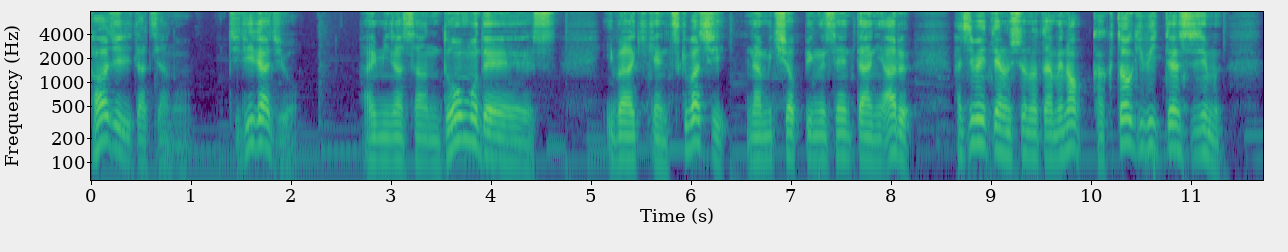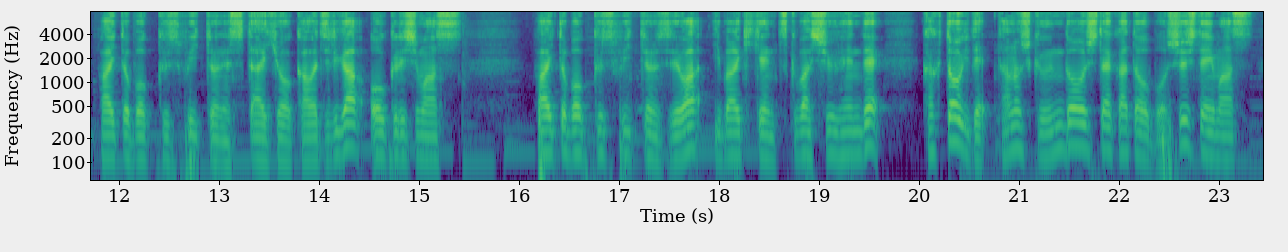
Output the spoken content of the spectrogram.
川尻達也のジリラジオ。はい皆さんどうもです。茨城県つくば市並木ショッピングセンターにある初めての人のための格闘技フィットネスジムファイトボックスフィットネス代表川尻がお送りします。ファイトボックスフィットネスでは茨城県つくば周辺で格闘技で楽しく運動したい方を募集しています。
